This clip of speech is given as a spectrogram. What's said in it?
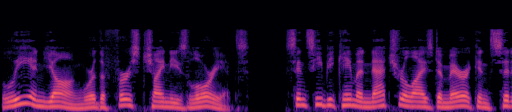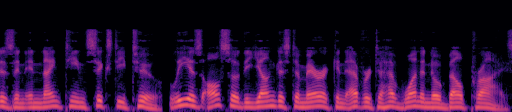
Li and Yang were the first Chinese laureates. Since he became a naturalized American citizen in 1962, Lee is also the youngest American ever to have won a Nobel Prize.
